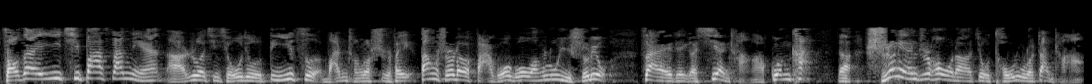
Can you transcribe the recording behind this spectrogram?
早在一七八三年啊，热气球就第一次完成了试飞。当时的法国国王路易十六。在这个现场啊观看啊，十年之后呢，就投入了战场。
